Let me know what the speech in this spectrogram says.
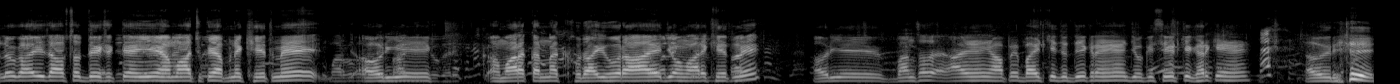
हेलो गाइस आप सब देख सकते हैं, ये हम आ चुके हैं अपने खेत में और ये हमारा कन्ना खुदाई हो रहा है जो हमारे खेत में। और ये बांसा आए हैं यहाँ पे बैठ के जो देख रहे हैं, जो कि सेठ के घर के हैं। और ये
